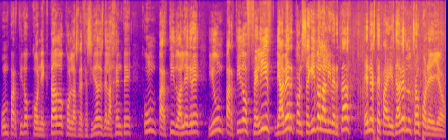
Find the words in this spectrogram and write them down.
un partido conectado con las necesidades de la gente, un partido alegre y un partido feliz de haber conseguido la libertad en este país, de haber luchado por ello.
